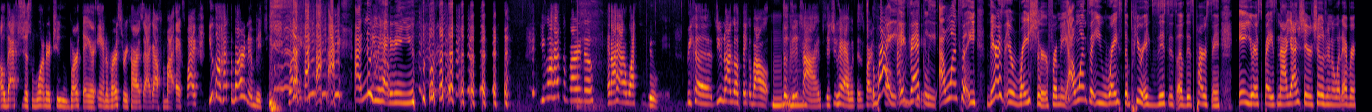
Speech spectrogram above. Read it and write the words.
oh, that's just one or two birthday or anniversary cards that I got from my ex-wife, you gonna have to burn them bitches. Like, I knew you had it in you. you gonna have to burn them, and I had to watch you do it because you're not gonna think about the good Mhm. times that you had with this person. Right, So I exactly. I want to. E- there's erasure for me. I want to erase the pure existence of this person in your space. Now, y'all share children or whatever.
